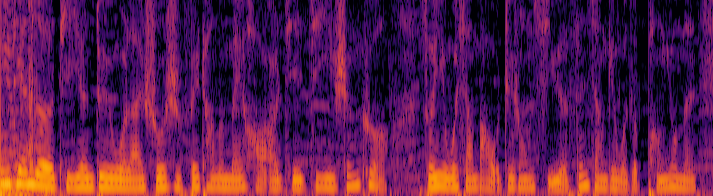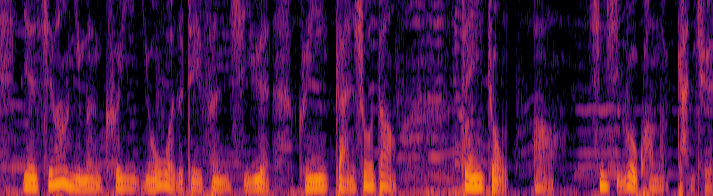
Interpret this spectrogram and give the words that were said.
今天的体验对于我来说是非常的美好，而且记忆深刻，所以我想把我这种喜悦分享给我的朋友们，也希望你们可以有我的这份喜悦，可以感受到这一种啊、欣喜若狂的感觉。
